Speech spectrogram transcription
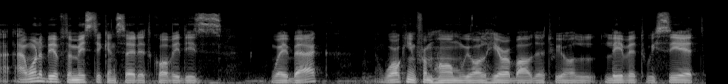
I, I want to be optimistic and say that COVID is way back. Working from home, we all hear about it, we all live it, we see it.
